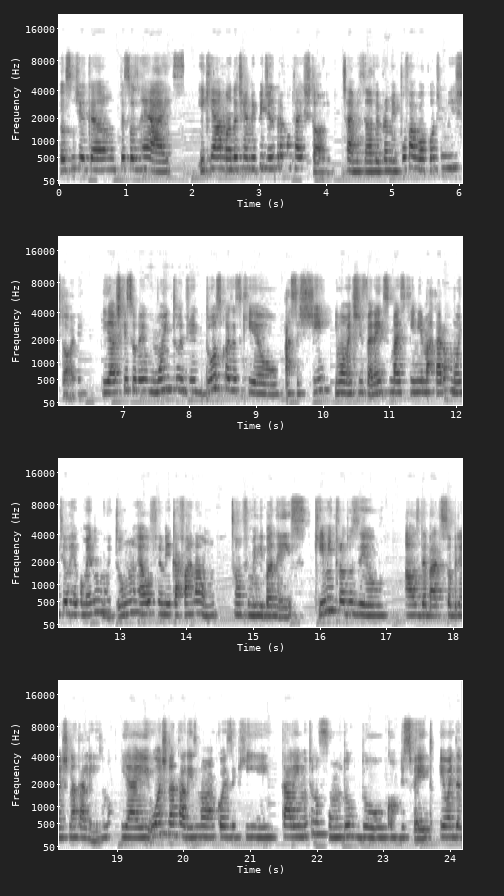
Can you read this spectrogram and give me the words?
eu sentia que eram pessoas reais e que a Amanda tinha me pedido para contar a história, sabe? Então ela veio para mim, por favor, conte minha história. E acho que isso veio muito de duas coisas que eu assisti em momentos diferentes, mas que me marcaram muito e eu recomendo muito. Um é o filme Cafarnaum, é um filme libanês, que me introduziu aos debates sobre antinatalismo. E aí, o antinatalismo é uma coisa que tá ali muito no fundo do Corpo Desfeito. Eu ainda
